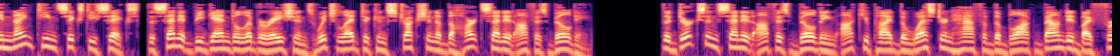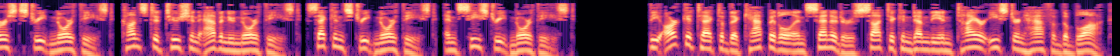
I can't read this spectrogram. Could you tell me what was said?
In 1966, the Senate began deliberations which led to construction of the Hart Senate Office Building. The Dirksen Senate Office Building occupied the western half of the block bounded by 1st Street Northeast, Constitution Avenue Northeast, 2nd Street Northeast, and C Street Northeast. The architect of the Capitol and senators sought to condemn the entire eastern half of the block.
